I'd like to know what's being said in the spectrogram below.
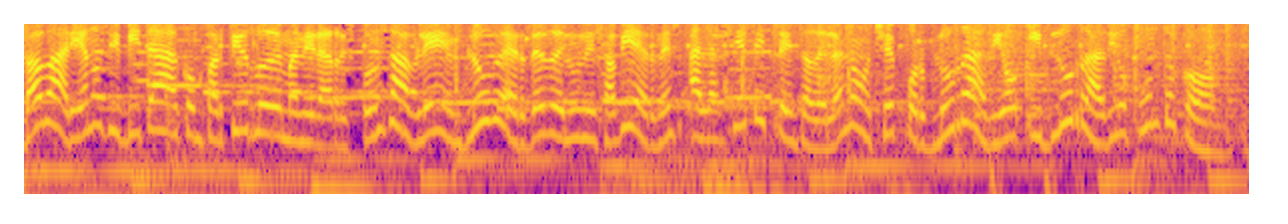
Bavaria nos invita a compartirlo de manera responsable en Blue Verde de lunes a viernes a las 7 y 30 de la noche por Blue Radio y bluradio.com.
